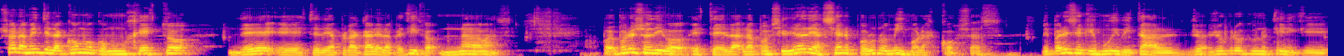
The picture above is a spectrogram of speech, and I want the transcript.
Solamente la como como un gesto de, este, de aplacar el apetito, nada más. Por, eso digo, este, la, posibilidad de hacer por uno mismo las cosas, me parece que es muy vital. Yo, yo creo que uno tiene que,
